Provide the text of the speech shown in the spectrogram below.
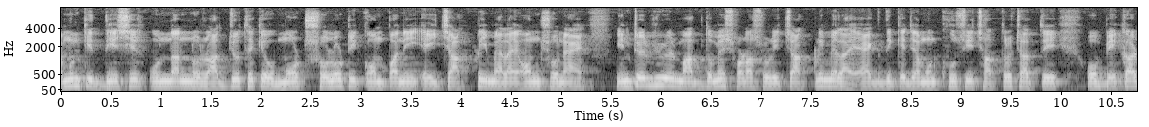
এমনকি দেশের অন্যান্য রাজ্য থেকেও মোট ষোলোটি কোম্পানি এই চাকরি মেলায় অংশ নেয়। ইন্টারভিউয়ের মাধ্যমে সরাসরি চাকরি মেলায় একদিকে যেমন খুশি ছাত্রছাত্রী ও বেকার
